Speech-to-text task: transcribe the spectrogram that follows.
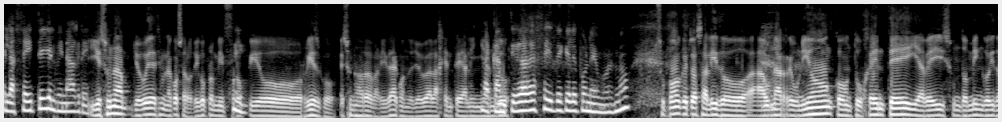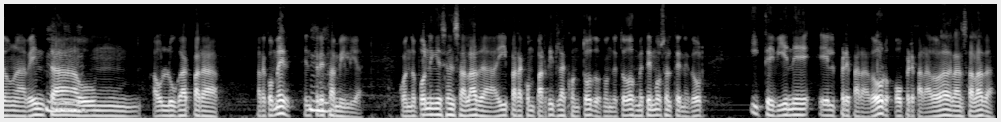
el aceite y el vinagre. Y es una, yo voy a decir una cosa, lo digo por mi propio riesgo, es una barbaridad cuando yo veo a la gente aliñando. La cantidad de aceite que le ponemos, ¿no? Supongo que tú has salido a una reunión con tu gente y habéis un domingo ido a una venta a, un, a un lugar para, para comer entre familias cuando ponen esa ensalada ahí para compartirla con todos, donde todos metemos el tenedor y te viene el preparador o preparadora de la ensalada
